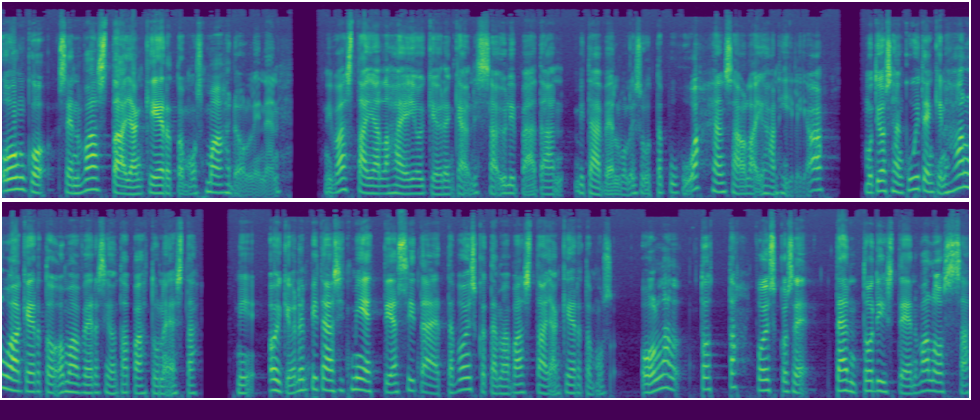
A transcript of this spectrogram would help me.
onko sen vastaajan kertomus mahdollinen. Niin vastaajallahan ei oikeudenkäynnissä ylipäätään mitään velvollisuutta puhua, hän saa olla ihan hiljaa. Mutta jos hän kuitenkin haluaa kertoa oman version tapahtuneesta, niin oikeuden pitää sitten miettiä sitä, että voisiko tämä vastaajan kertomus olla totta, voisiko se tämän todisteen valossa,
